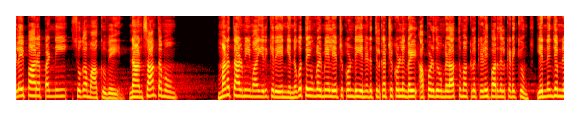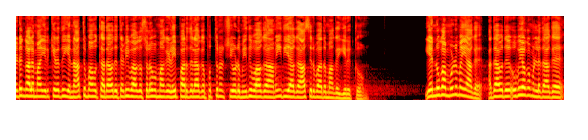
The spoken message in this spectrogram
இளைப்பார பண்ணி சுகமாக்குவேன். நான் சாந்தமும் மனத்தாழ்மையுமாய் இருக்கிறேன். என் நுகத்தை உங்கள் மேல் ஏற்றுக்கொண்டு என்னிடத்தில் கற்றுக்கொள்ளுங்கள். அப்பொழுது உங்கள் ஆத்துமாக்களுக்கு இளைப்பாறுதல் கிடைக்கும். என் நெஞ்சம் நெடுங்காலமாய் இருக்கிறது. என் ஆத்துமாவுக்கு அதாவது தெளிவாக சுலபமாக இளைப்பாறுதலாக புத்துணர்ச்சியோடு மெதுவாக அமைதியாக ஆசீர்வாதமாக இருக்கும். என் நுகம் முழுமையாக அதாவது உபயோகமுள்ளதாக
